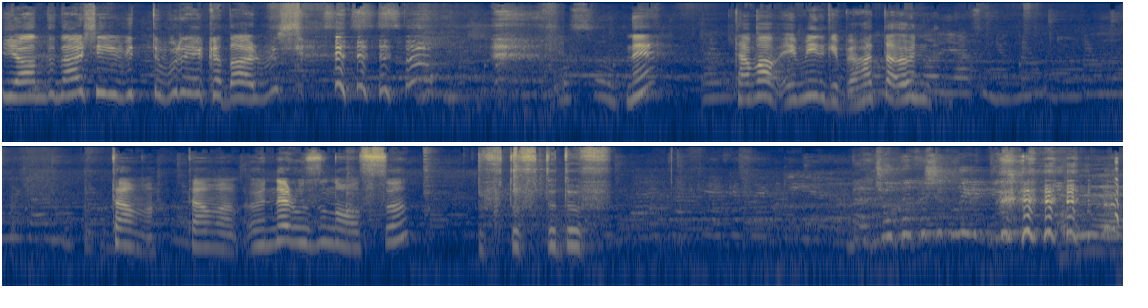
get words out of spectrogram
Yandın her şey bitti buraya kadarmış. Nasıl? ne? Tamam Emir gibi. Hatta ön tamam tamam. Önler uzun olsun. Duf duf du duf. Ben çok yakışıklıyım diyor. Hadi ya.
